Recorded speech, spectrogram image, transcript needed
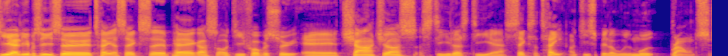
De er lige præcis øh, 3 og 6 øh, Packers, og de får besøg af Chargers. Steelers, de er 6 og 3, og de spiller ud mod Browns.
